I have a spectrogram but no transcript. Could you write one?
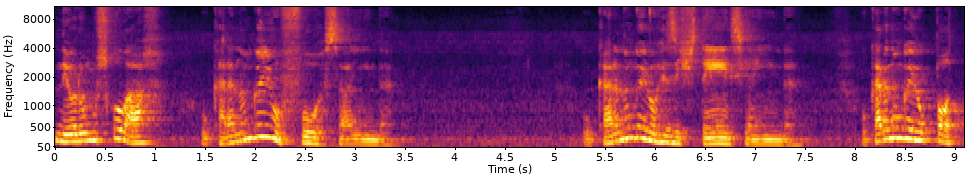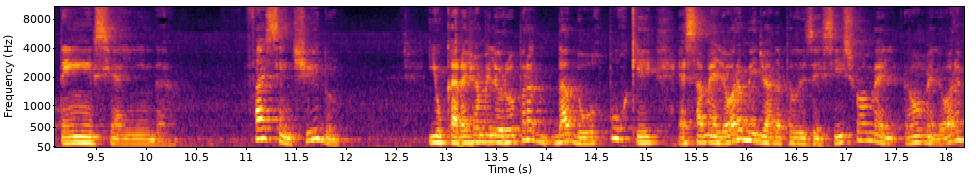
neuromuscular. O cara não ganhou força ainda. O cara não ganhou resistência ainda. O cara não ganhou potência ainda. Faz sentido? E o cara já melhorou para da dor, porque essa melhora mediada pelo exercício é uma, é uma melhora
